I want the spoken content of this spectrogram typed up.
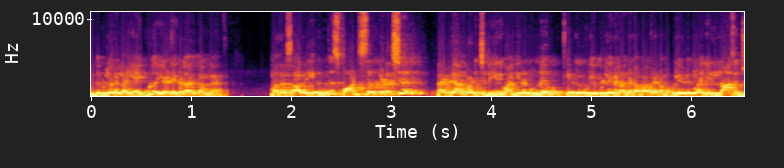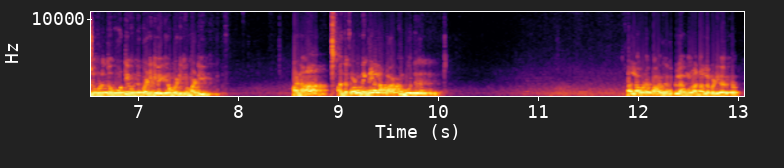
இந்த பிள்ளைகள் ஏன் இவ்வளவு ஏழைகளா இருக்காங்க? மதரசால இருந்து ஸ்பான்சர் கிடைச்சு நான் எப்படியாவது படிச்சு டிகிரி வாங்கிடணும்னு இருக்கக்கூடிய பிள்ளைகள் அங்க நம்ம நம்ம பிள்ளைகளுக்கு எல்லாம் செஞ்சு கொடுத்து ஊட்டி விட்டு படிக்க வைக்க படிக்க மாட்டேங்குது. ஆனா அந்த குழந்தைங்க எல்லாம் பார்க்கும்போது அல்லாவோட பாதுகாப்புல அவங்களாம் நல்லபடியா இருக்கும்.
